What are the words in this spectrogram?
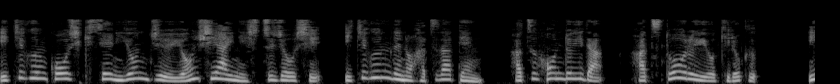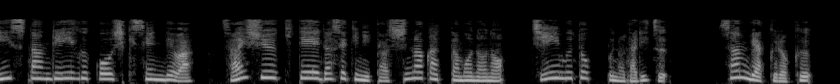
1軍公式戦44試合に出場し、1軍での初打点、初本塁打、初盗塁を記録。イースタンリーグ公式戦では、最終規定打席に達しなかったものの、チームトップの打率。306、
